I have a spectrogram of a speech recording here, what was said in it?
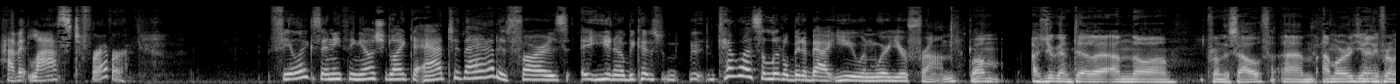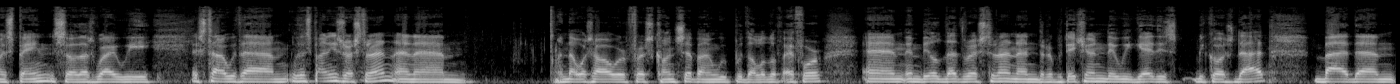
have it last forever. Felix, anything else you'd like to add to that as far as, you know, because tell us a little bit about you and where you're from. Well, as you can tell, uh, I'm not from the south. Um, I'm originally from Spain, so that's why we started with um, with a Spanish restaurant and. Um, and that was our first concept, and we put a lot of effort and, and build that restaurant. And the reputation that we get is because that. But um,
